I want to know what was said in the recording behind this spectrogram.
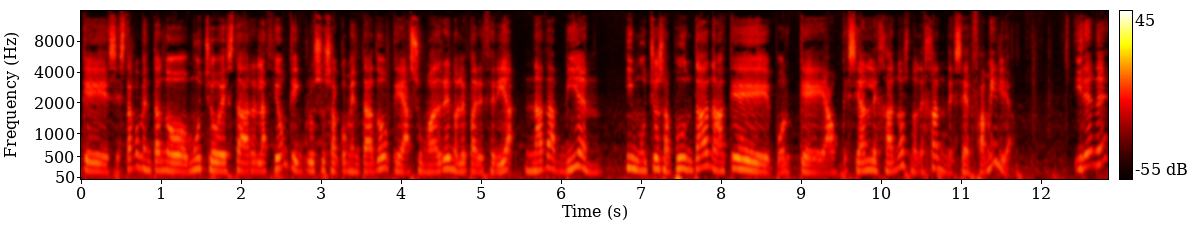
que se está comentando mucho esta relación, que incluso se ha comentado que a su madre no le parecería nada bien. Y muchos apuntan a que, porque aunque sean lejanos, no dejan de ser familia. Irene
